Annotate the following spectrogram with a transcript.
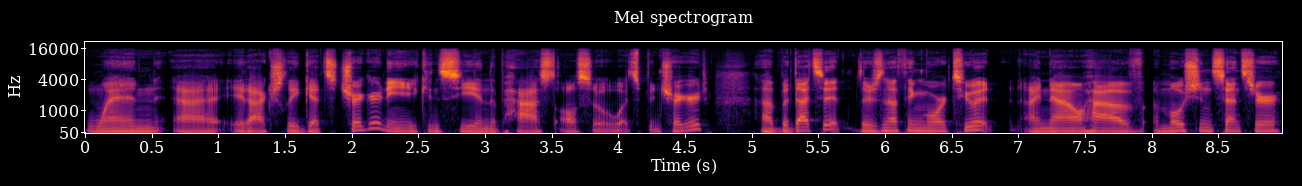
when uh, it actually gets triggered. And you can see in the past also what's been triggered. Uh, but that's it. There's nothing more to it. I now have a motion sensor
